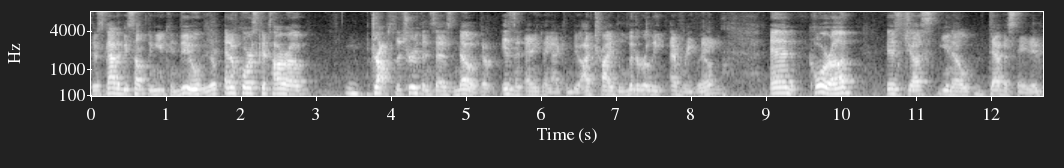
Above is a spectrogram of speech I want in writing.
There's got to be something you can do." Yep. And of course, Katara drops the truth and says, "No, there isn't anything I can do. I've tried literally everything." Yep. And Korra is just, you know, devastated,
